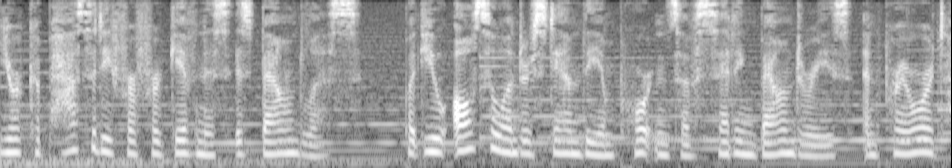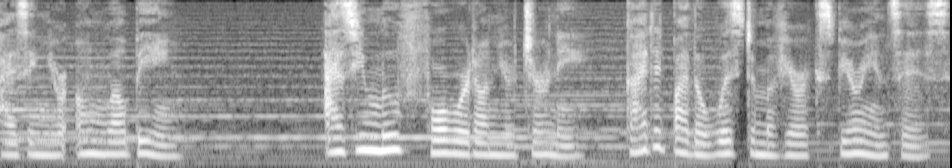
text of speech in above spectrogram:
Your capacity for forgiveness is boundless, but you also understand the importance of setting boundaries and prioritizing your own well-being. As you move forward on your journey, guided by the wisdom of your experiences,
